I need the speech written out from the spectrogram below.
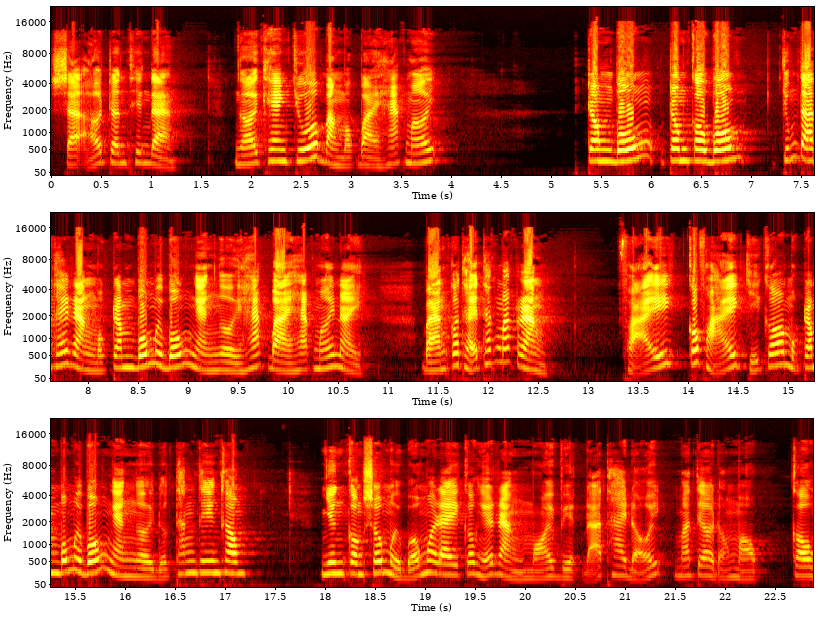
sẽ ở trên thiên đàng. Ngợi khen Chúa bằng một bài hát mới. Trong 4, trong câu 4, chúng ta thấy rằng 144.000 người hát bài hát mới này. Bạn có thể thắc mắc rằng phải có phải chỉ có 144.000 người được thăng thiên không? Nhưng con số 14 ở đây có nghĩa rằng mọi việc đã thay đổi. Matthew đoạn 1 câu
